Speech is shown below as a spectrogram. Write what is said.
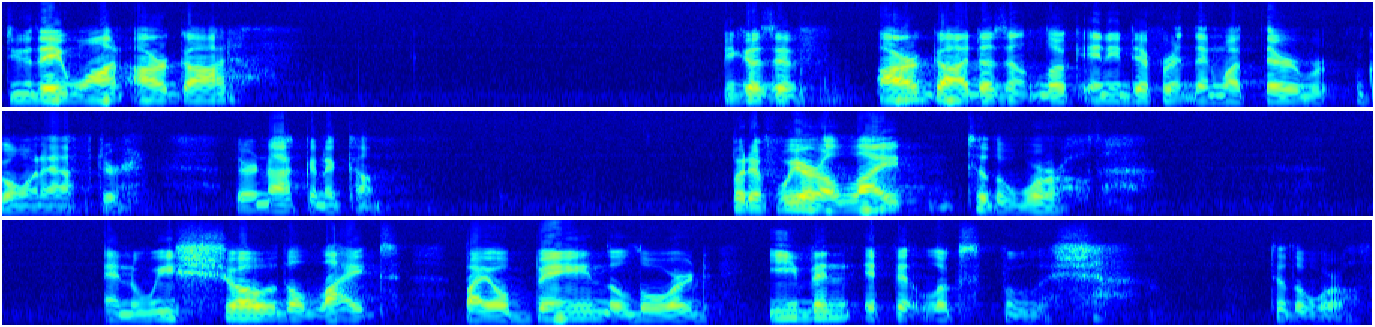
Do they want our God? Because if our God doesn't look any different than what they're going after, they're not going to come. But if we are a light to the world, and we show the light by obeying the Lord, even if it looks foolish to the world,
